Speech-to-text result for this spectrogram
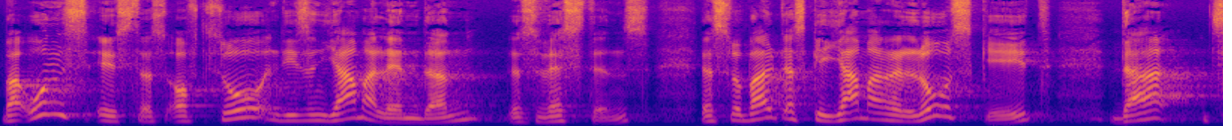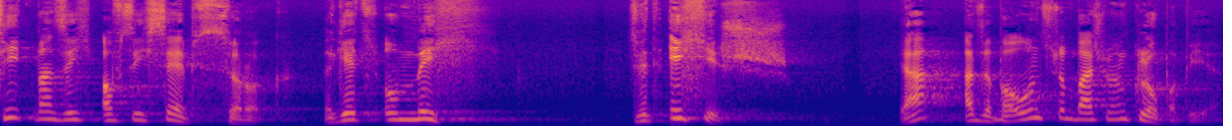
Bei uns ist es oft so in diesen Jammerländern des Westens, dass sobald das Gejammere losgeht, da zieht man sich auf sich selbst zurück. Da geht es um mich. Es wird ichisch. Ja, also bei uns zum Beispiel im Klopapier.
